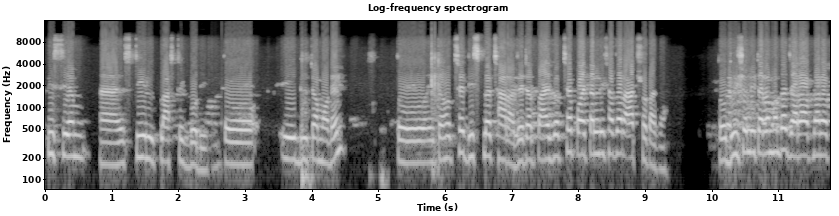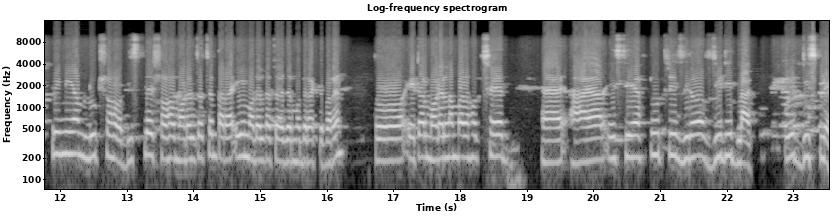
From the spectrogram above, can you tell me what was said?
পিসিএম স্টিল প্লাস্টিক বডি তো এই দুইটা মডেল তো এটা হচ্ছে ডিসপ্লে ছাড়া, যেটার প্রাইস হচ্ছে পঁয়তাল্লিশ হাজার আটশো টাকা। তো দুইশো লিটারের মধ্যে যারা আপনারা প্রিমিয়াম লুক সহ ডিসপ্লে সহ মডেল চাচ্ছেন, তারা এই মডেলটা চয়েসের মধ্যে রাখতে পারেন। তো এটার মডেল নাম্বার হচ্ছে Haier S C F two three zero G D black with display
